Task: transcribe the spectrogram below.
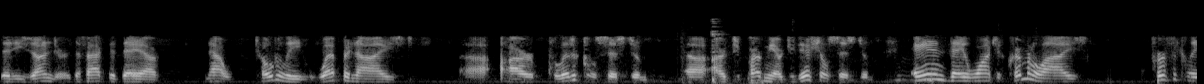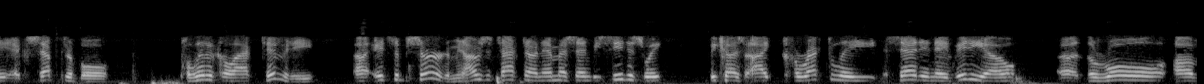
that he's under, the fact that they have now totally weaponized uh, our political system, uh, our pardon me, our judicial system, and they want to criminalize perfectly acceptable political activity. Uh, it's absurd. I mean, I was attacked on MSNBC this week because I correctly said in a video uh, the role of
